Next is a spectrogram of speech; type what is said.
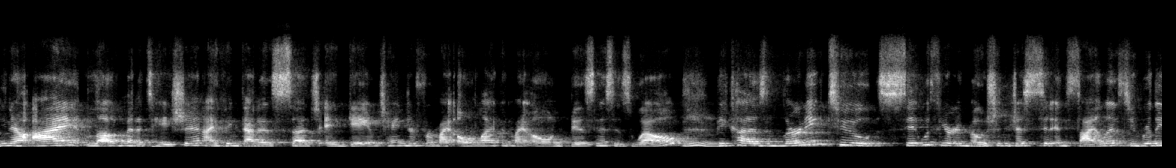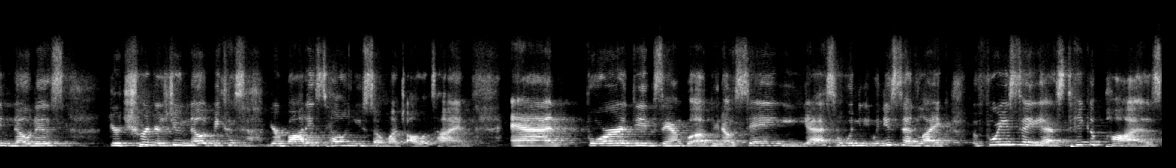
you know, I love meditation. I think that is such a game changer for my own life and my own business as well. Mm. Because learning to sit with your emotions, just sit in silence, you really notice your triggers you know because your body's telling you so much all the time. And for the example of you know saying yes when you, when you said like before you say yes take a pause.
